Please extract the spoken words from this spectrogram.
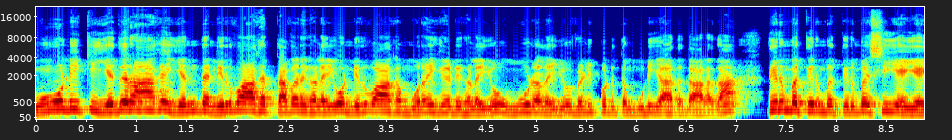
மோடிக்கு எதிராக எந்த நிர்வாக தவறுகளையோ நிர்வாக முறைகேடுகளையோ ஊழலையோ வெளிப்படுத்த முடியாததால தான் திரும்ப திரும்ப திரும்ப சிஐஏ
